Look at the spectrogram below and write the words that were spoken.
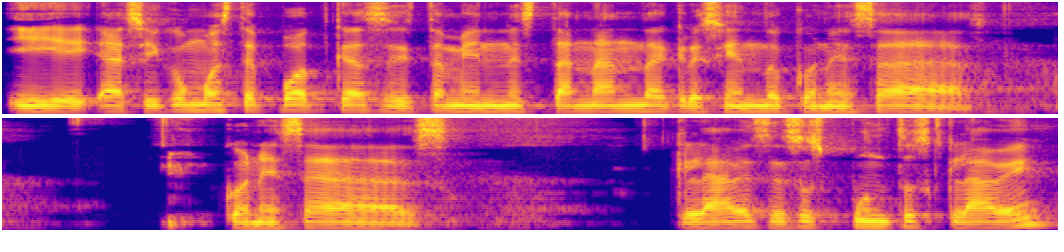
Y así como este podcast, así también está Nanda creciendo con esas, con esas claves, esos puntos clave.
